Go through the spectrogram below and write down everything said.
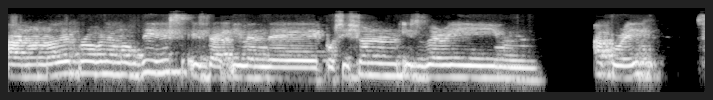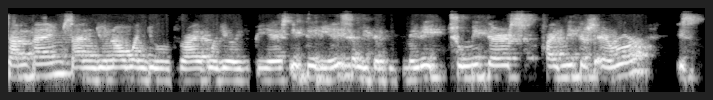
And another problem of this is that even the position is very um, accurate sometimes, and you know when you drive with your GPS, it deviates a little bit, maybe two meters, five meters error is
